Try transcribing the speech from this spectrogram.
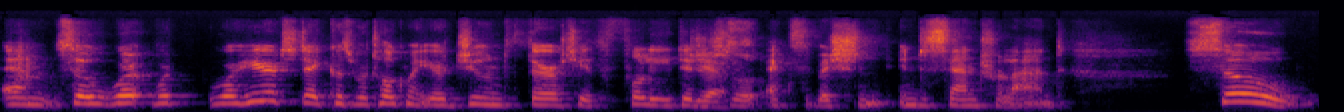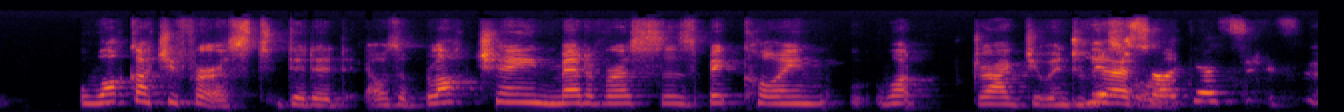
Um, so we're, we're, we're here today because we're talking about your June 30th fully digital exhibition in Decentraland. So what got you first? Did it, was it blockchain, metaverses, Bitcoin? What dragged you into this yeah, so I guess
